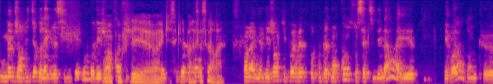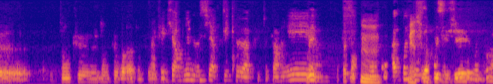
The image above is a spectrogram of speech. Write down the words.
ou même, j'ai envie de dire, de l'agressivité. des Ou gens un conflit euh, ouais, qui, qui n'est pas nécessaire. ouais. Voilà, il y a des gens qui peuvent être complètement contre cette idée-là, et, et voilà, donc, euh, donc, euh, donc euh, voilà, donc, euh, puis qui en viennent aussi à plus te, à plus te parler. Oui. euh, complètement. Hmm. à cause Bien de sûr. Euh, voilà.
